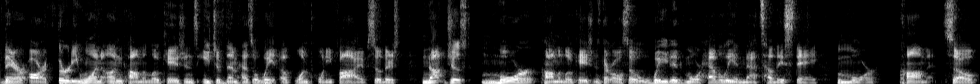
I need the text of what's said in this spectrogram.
There are 31 uncommon locations. Each of them has a weight of 125. So there's not just more common locations, they're also weighted more heavily, and that's how they stay more common. So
